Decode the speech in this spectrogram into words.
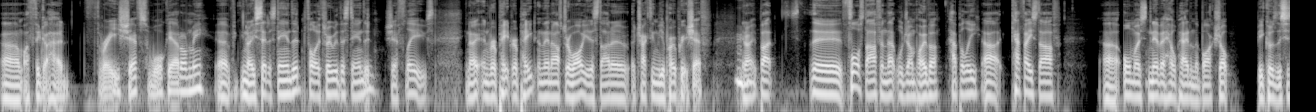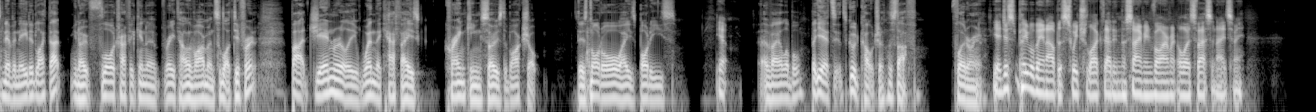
Um, I think I had three chefs walk out on me. Uh, you know, you set a standard, follow through with the standard, chef leaves. You know, and repeat, repeat, and then after a while, you just start uh, attracting the appropriate chef. You know, but the floor staff and that will jump over happily. Uh, cafe staff uh, almost never help out in the bike shop because this is never needed like that. You know, floor traffic in a retail environment's a lot different. But generally, when the cafe's cranking, so's the bike shop. There's not always bodies Yep. available. But yeah, it's, it's good culture, the stuff float around. Yeah, just people being able to switch like that in the same environment always fascinates me.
